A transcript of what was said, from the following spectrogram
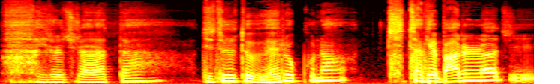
하, 이럴 줄 알았다. 니들도 외롭구나. 치차게 말을 하지.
